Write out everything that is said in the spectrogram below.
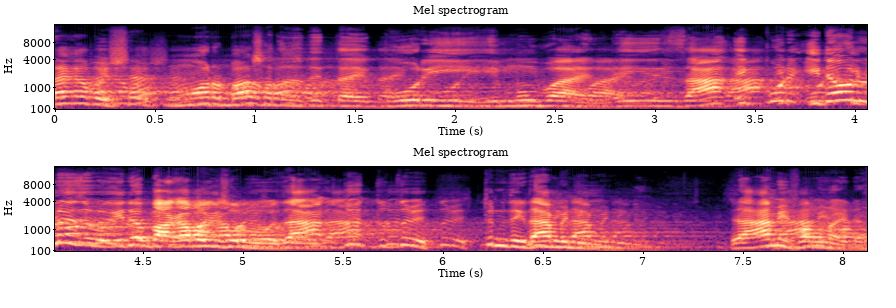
টাকা পয়সা মরবা সাথে সাথে তাই গড়ি মোবাইল এই যা করে এটাও লয়ে যাব এটা বাগাবাগি চলবো যা তুমি তুমি দেখি আমি আমি পাবো না এটা।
